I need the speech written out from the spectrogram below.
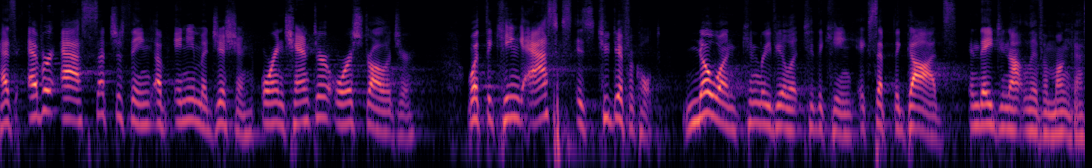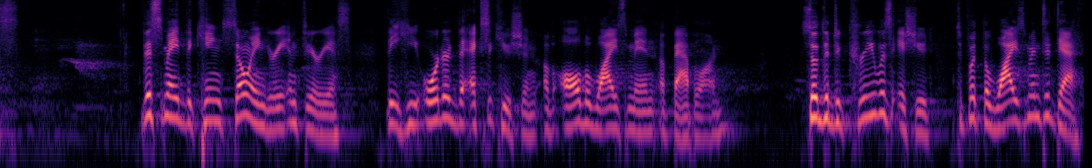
has ever asked such a thing of any magician or enchanter or astrologer. What the king asks is too difficult. No one can reveal it to the king except the gods, and they do not live among us. This made the king so angry and furious that he ordered the execution of all the wise men of Babylon. So the decree was issued to put the wise men to death,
